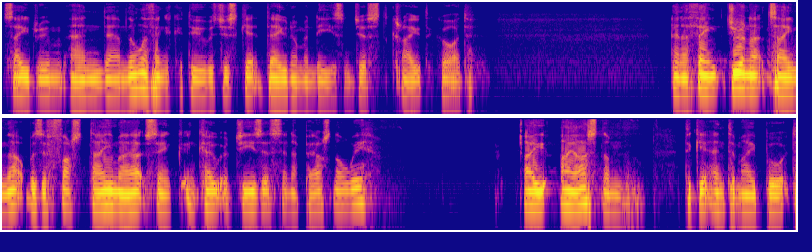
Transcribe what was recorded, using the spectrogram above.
side room, and um, the only thing I could do was just get down on my knees and just cry out to God. And I think during that time, that was the first time I actually encountered Jesus in a personal way. I, I asked him to get into my boat,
